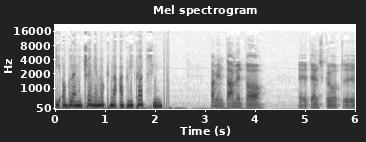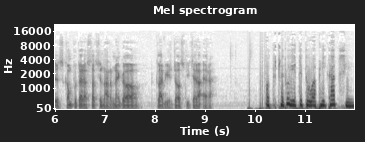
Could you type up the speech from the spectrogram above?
i ograniczeniem okna aplikacji. Pamiętamy to, y, ten skrót y, z komputera stacjonarnego, klawisz JOS, litera R. Odczytuje tytuł aplikacji,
